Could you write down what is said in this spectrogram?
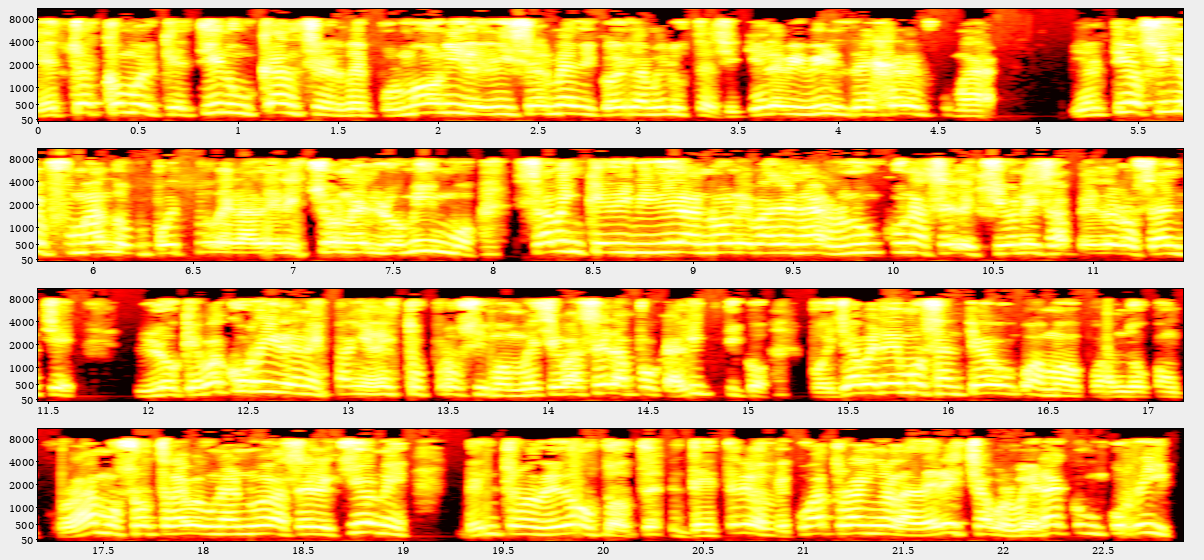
que esto es como el que tiene un cáncer de pulmón y le dice el médico, oiga, mire usted, si quiere vivir, deje de fumar. Y el tío sigue fumando, puesto de la derechona es lo mismo. Saben que dividida no le va a ganar nunca unas elecciones a Pedro Sánchez. Lo que va a ocurrir en España en estos próximos meses va a ser apocalíptico. Pues ya veremos, Santiago, cuando, cuando concurramos otra vez unas nuevas elecciones, dentro de dos, de tres o de cuatro años, la derecha volverá a concurrir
